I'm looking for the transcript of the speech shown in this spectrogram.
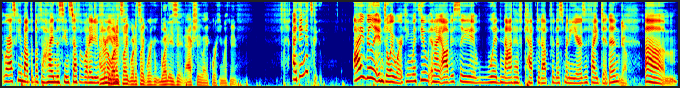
were asking about the behind the scenes stuff of what I do. For I don't know you. what it's like. What it's like working. What is it actually like working with me? I think it's. I really enjoy working with you, and I obviously would not have kept it up for this many years if I didn't. Yeah. Um.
